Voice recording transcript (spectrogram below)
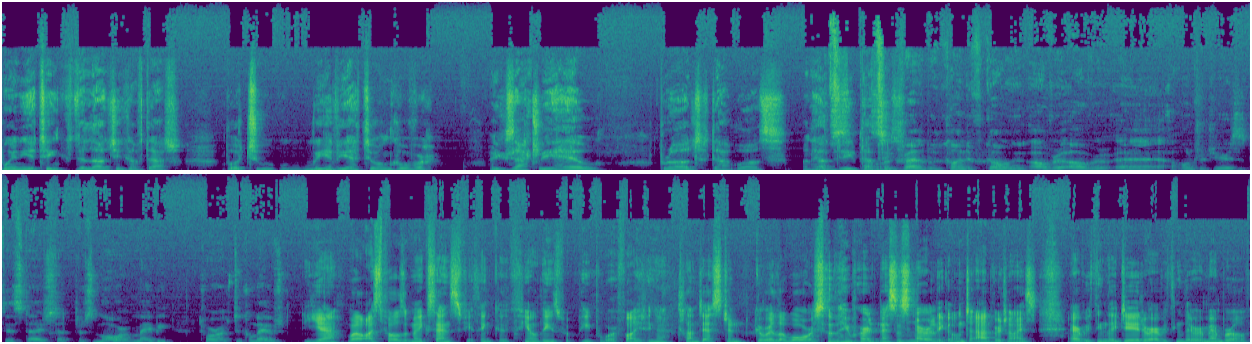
when you think the logic of that. But we have yet to uncover exactly how broad that was and how That's, deep that that's was. incredible, kind of going over over uh, a hundred years at this stage. That there's more, maybe Turlough to come out. Yeah, well, I suppose it makes sense if you think of, you know, these were people were fighting a clandestine guerrilla war, so they weren't necessarily going to advertise everything they did or everything they were a member of.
